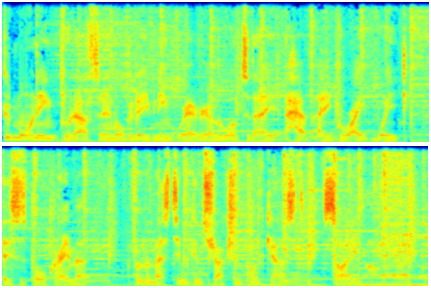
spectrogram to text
good morning, good afternoon, or good evening, wherever you're in the world today. Have a great week. This is Paul Kremer from the Mass Timber Construction Podcast, signing off.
